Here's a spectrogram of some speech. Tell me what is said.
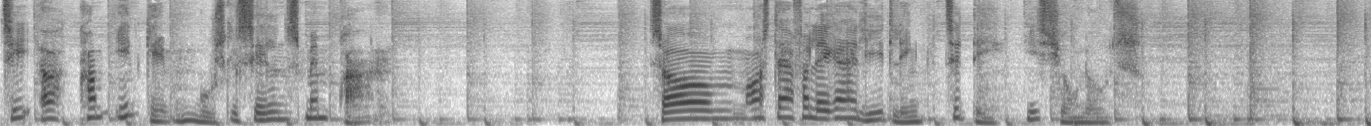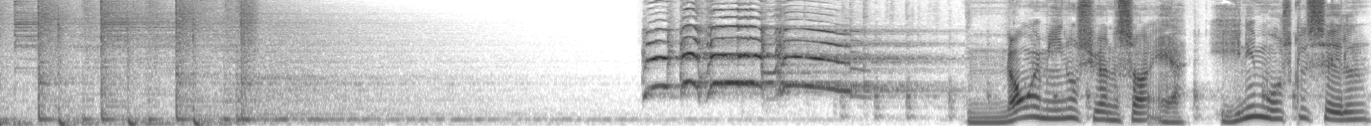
til at komme ind gennem muskelcellens membran. Så øhm, også derfor lægger jeg lige et link til det i show notes. Når aminosyrene så er inde i muskelcellen,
